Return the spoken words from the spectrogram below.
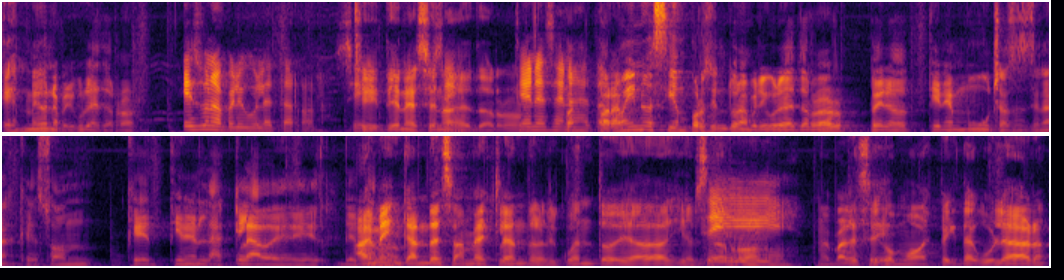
es medio una película de terror. Es una película de terror. Sí, Sí, tiene escenas de terror. Tiene escenas Pa- de terror. para mí no es 100% una película de terror, pero tiene muchas escenas que son. que tienen la clave de, de A mí me terror. encanta esa mezcla entre el cuento de hadas y el Sí. terror. Me parece Sí. como espectacular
